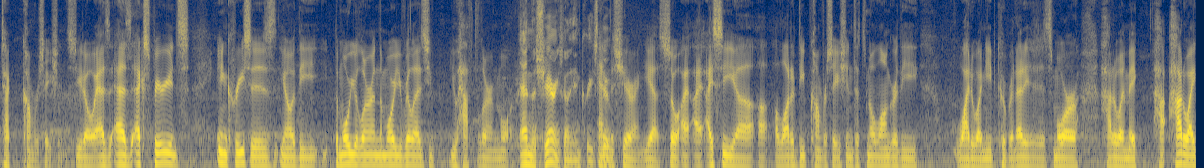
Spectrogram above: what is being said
tech conversations. You know, as as experience increases, you know, the the more you learn, the more you realize you you have to learn more. and the sharing's going to increase and too. And the sharing, yes. So I, I, I see uh, a, a lot of deep conversations. It's no longer the why do I need Kubernetes? It's more how do I make how, how do I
